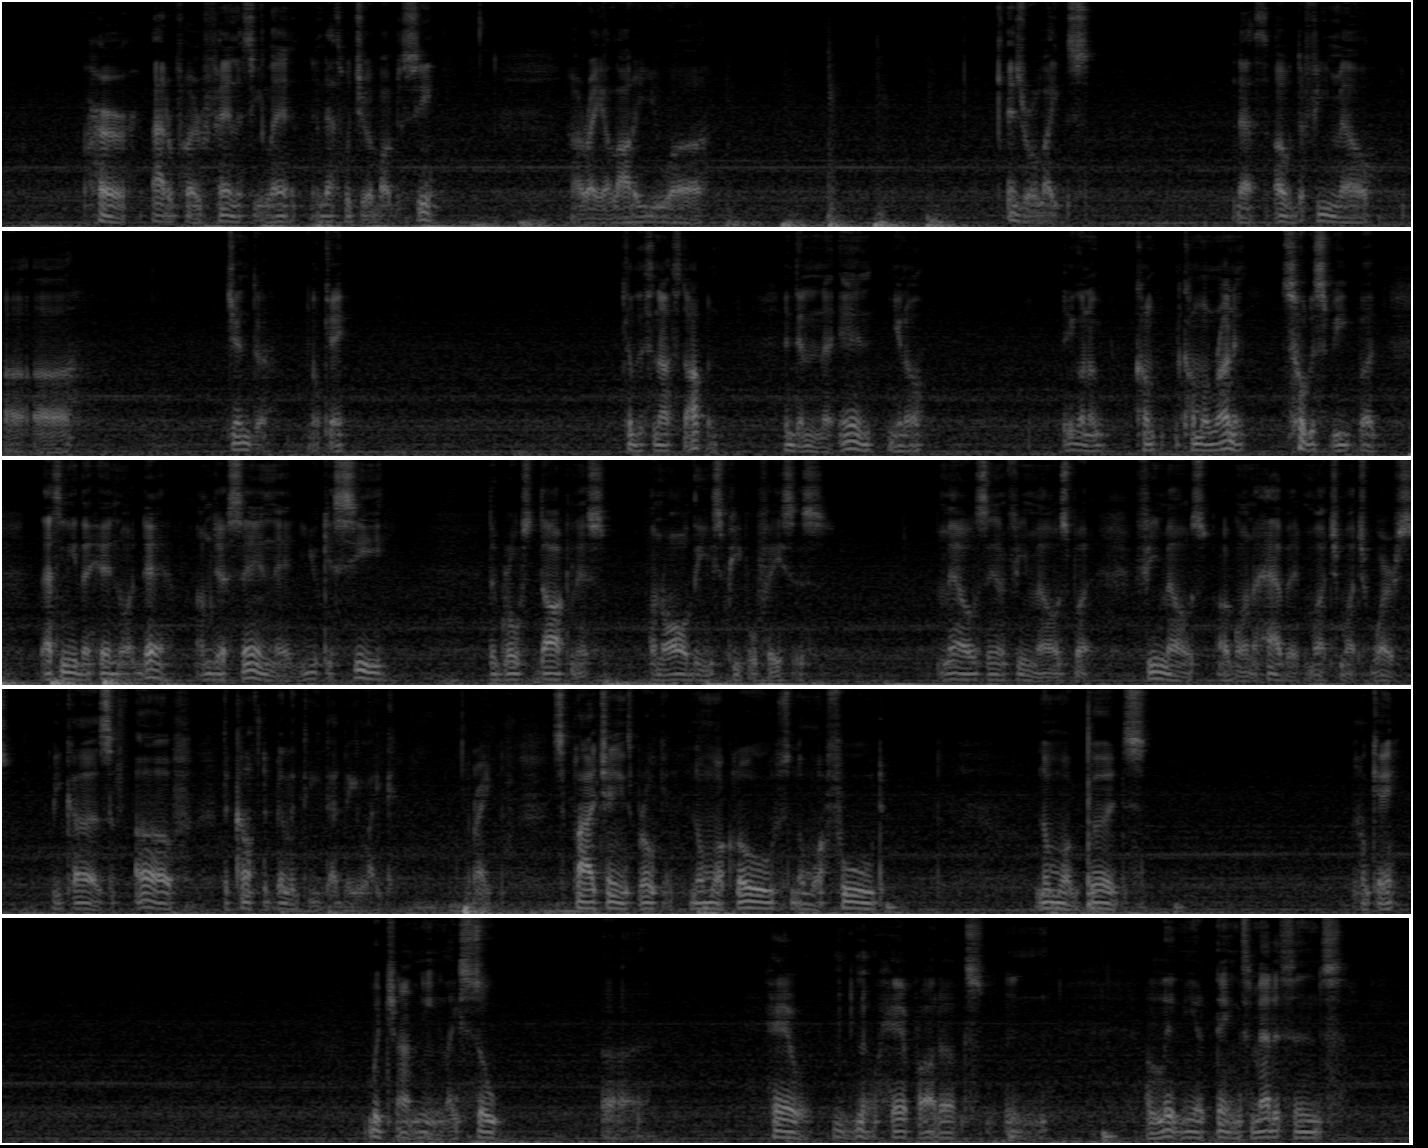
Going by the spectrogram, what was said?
her out of her fantasy land. And that's what you're about to see. All right, a lot of you uh, Israelites that's of the female uh, uh, gender, okay? Because it's not stopping, and then in the end, you know, you're gonna come come a running, so to speak. But that's neither here nor there. I'm just saying that you can see the gross darkness on all these people faces, males and females, but females are going to have it much, much worse because of the comfortability that they like, right? Supply chains broken. No more clothes, no more food, no more goods. Okay? Which I mean, like soap, uh, hair, you know, hair products, and a litany of things, medicines,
